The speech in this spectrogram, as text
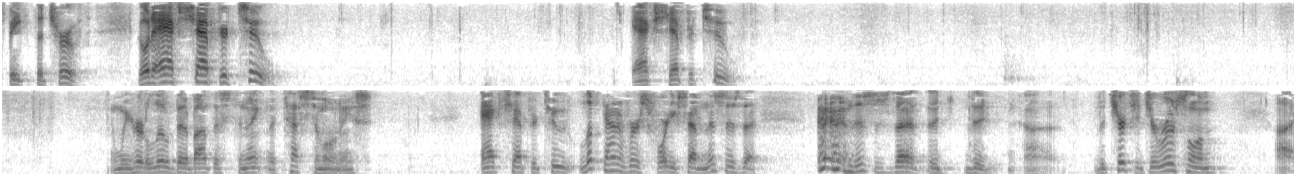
speak the truth. Go to Acts chapter 2. Acts chapter 2. And we heard a little bit about this tonight in the testimonies. Acts chapter 2. Look down at verse 47. This is the, this is the, the, the, uh, the church at Jerusalem uh,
